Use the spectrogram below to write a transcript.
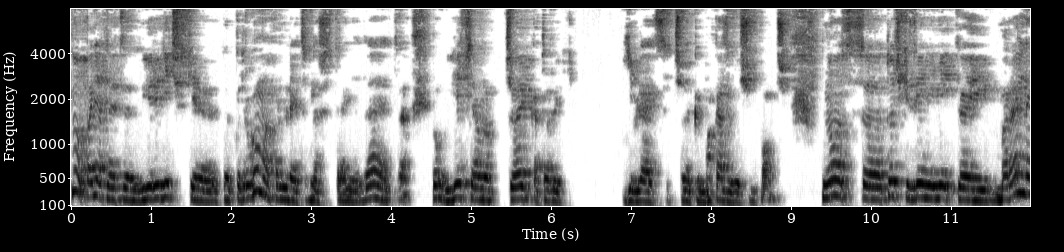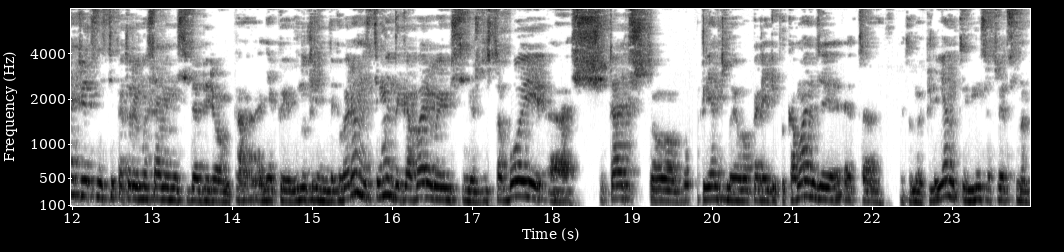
Ну, понятно, это юридически по-другому оформляется в нашей стране, да, это, ну, есть все равно человек, который является человеком, оказывающим помощь. Но с э, точки зрения некой моральной ответственности, которую мы сами на себя берем, некой внутренней договоренности, мы договариваемся между собой а, считать, что клиент моего коллеги по команде это, это мой клиент, и мы, соответственно,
